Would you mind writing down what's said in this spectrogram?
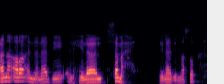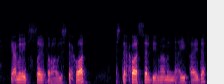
أنا أرى أن نادي الهلال سمح لنادي النصر بعملية السيطرة أو الاستحواذ استحواذ سلبي ما منه أي فائده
